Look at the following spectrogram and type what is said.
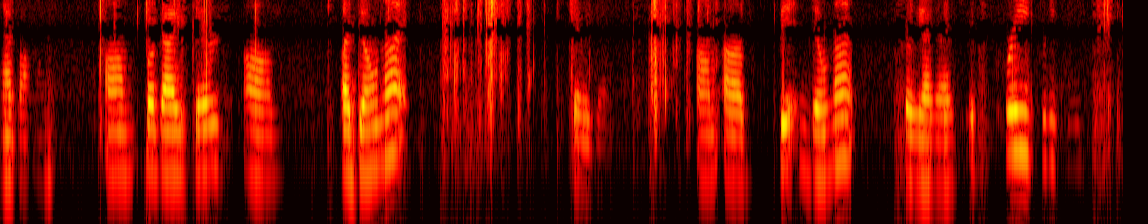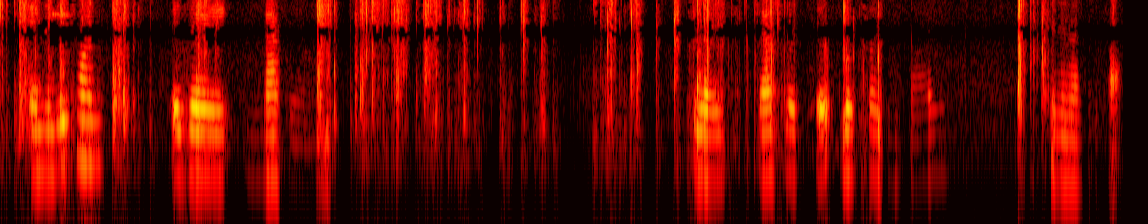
And I bought one. Um, but guys, there's um a donut. There we go. Um, a bitten donut. So yeah, guys, it's pretty pretty cool. And then this one is a macaron. So guys, that's what it looks like inside, and then that's the top.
